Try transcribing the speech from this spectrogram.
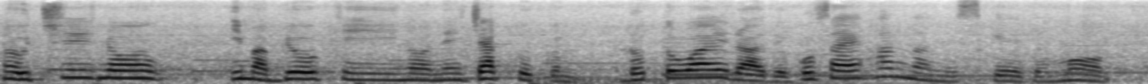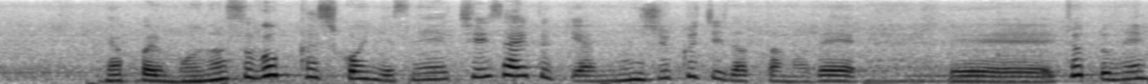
まあ、うちの今病気のねジャック君ロットワイラーで5歳半なんですけれどもやっぱりものすごく賢いんですね。小さい時は、未熟児だったので、えー、ちょっとね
